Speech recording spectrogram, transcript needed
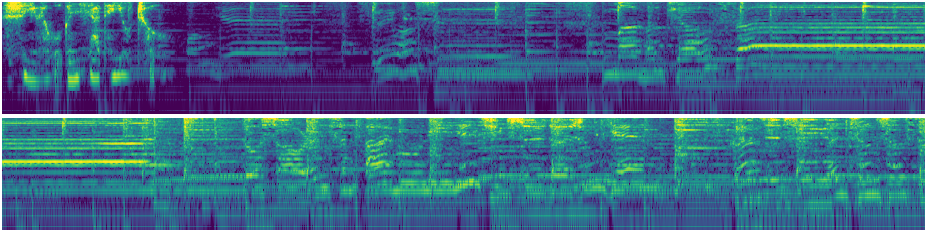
是因为我跟夏天有仇。曾爱慕你年轻时的容颜，可知谁愿承受岁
